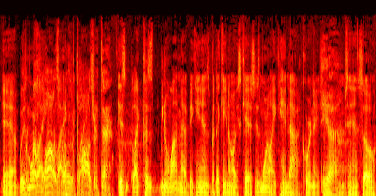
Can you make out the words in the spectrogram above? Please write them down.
Yeah, but it's more like claws, like, are claws right there. It's like because you know linemen have big hands, but they can't always catch. It's more like hand-eye coordination. Yeah. you know what I'm saying so.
